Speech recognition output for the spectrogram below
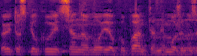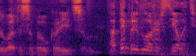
Той, хто спілкується на мові окупанта, не може називати себе українцем. А ты предложишь сделать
